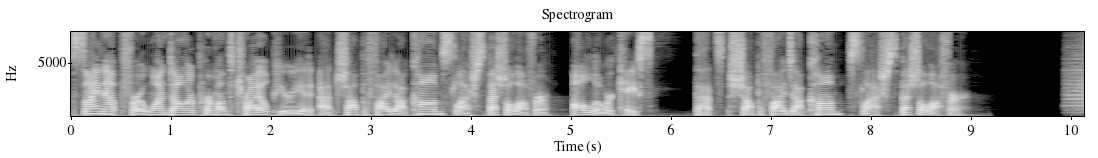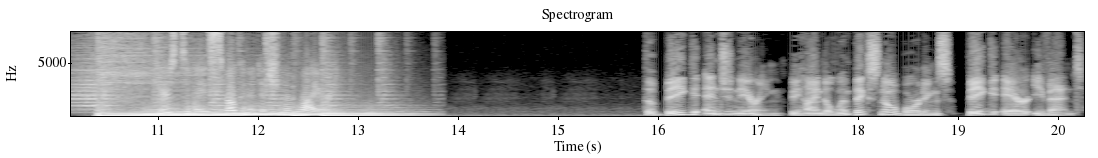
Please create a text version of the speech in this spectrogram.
Sign up for a $1 per month trial period at shopify.com slash special offer, all lowercase. That's shopify.com slash special offer. Here's today's spoken edition of Wired. The Big Engineering Behind Olympic Snowboarding's Big Air Event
